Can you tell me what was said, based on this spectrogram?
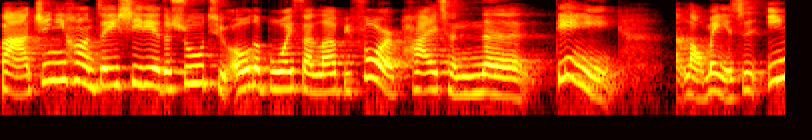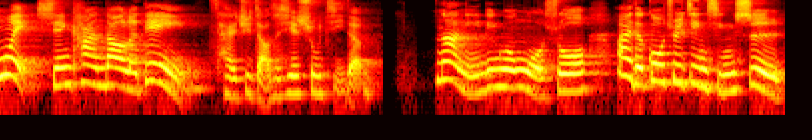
把 Jenny Han 这一系列的书《To All the Boys I Loved Before》拍成了电影。老妹也是因为先看到了电影，才去找这些书籍的。那你一定会问我说，《爱的过去进行式》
